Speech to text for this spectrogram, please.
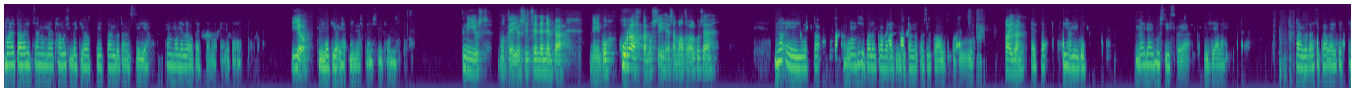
monet kaverit sanonut, että halusi itsekin oppia tankotanssia ja on monelle opettanutkin jotain. Että Joo, kylläkin on ihan innostunut siitä hommasta. niin just, mutta ei ole sitten sen enempää niin kuin hurahtanut siihen samalla tavalla kuin sä. No ei, mutta mulla on tosi paljon kavereita niin tankotanssin kautta tullut. Aivan. Että ihan niin kuin, melkein kuin siskoja niin siellä tankotanssikaverit, että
